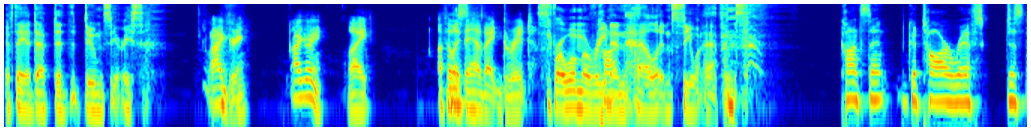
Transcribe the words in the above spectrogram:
If they adapted the Doom series, I agree. I agree. Like, I feel like they have that grit. throw them arena Con- in hell and see what happens. constant guitar riffs, just.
